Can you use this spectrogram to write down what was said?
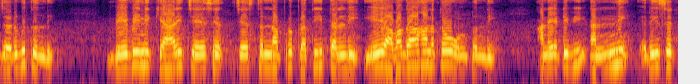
జరుగుతుంది? బేబీని క్యారీ చేసే చేస్తున్నప్పుడు ప్రతి తల్లి ఏ అవగాహనతో ఉంటుంది అనేటివి అన్నీ రీసెట్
